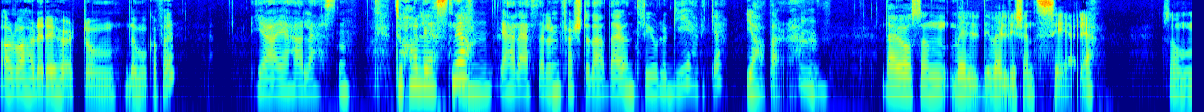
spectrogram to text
Alva, har dere hørt om den boka før? Ja, jeg har lest den. Du har lest den, ja? Mm, jeg har lest eller den første, da. Det er jo en triologi, er det ikke? Ja, det er det. Mm. Det er jo også en veldig, veldig kjent serie, som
